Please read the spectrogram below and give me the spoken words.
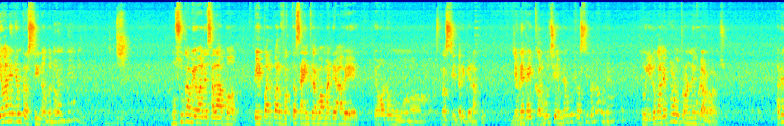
એવાને કેમ ટ્રસ્ટી ન બનાવું? હું શું કામ એવાને સલાહ પેપર પર ફક્ત સાઇન કરવા માટે આવે, એવાનું ટ્રસ્ટી તરીકે રાખું. જેમને કંઈક કરવું છે, એમને હું ટ્રસ્ટી બનાવું ને, તો એ લોકોને પણ હું ત્રણને ઉડાડવાનો છું. અને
